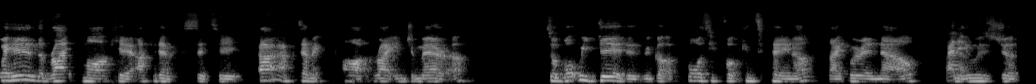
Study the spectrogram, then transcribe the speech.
We're here in the Ripe market, academic city, uh, academic park, right in Jumeirah. So what we did is we got a 40 foot container like we're in now, wow. and it was just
